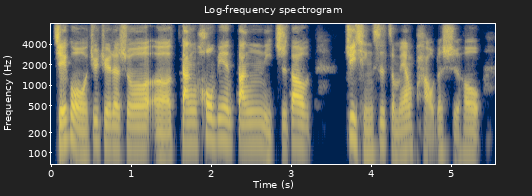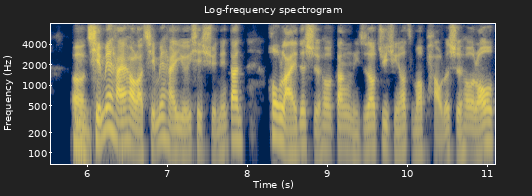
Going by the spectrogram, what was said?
结果我就觉得说，呃，当后面当你知道剧情是怎么样跑的时候，呃，前面还好啦，前面还有一些悬念，但后来的时候，当你知道剧情要怎么跑的时候，然后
